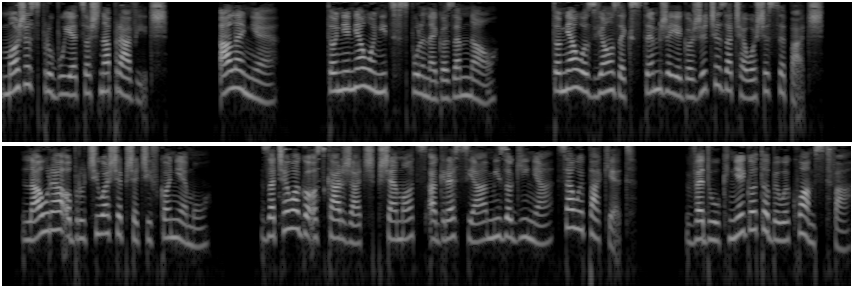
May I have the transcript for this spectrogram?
Może spróbuje coś naprawić. Ale nie. To nie miało nic wspólnego ze mną. To miało związek z tym, że jego życie zaczęło się sypać. Laura obróciła się przeciwko niemu. Zaczęła go oskarżać, przemoc, agresja, mizoginia, cały pakiet. Według niego to były kłamstwa.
